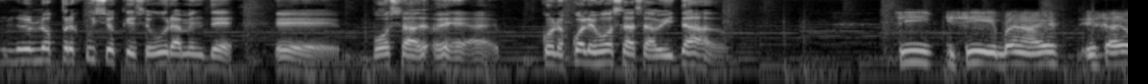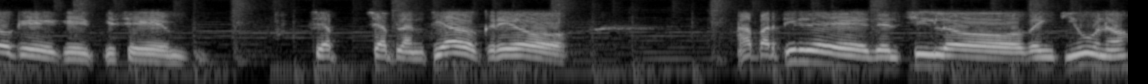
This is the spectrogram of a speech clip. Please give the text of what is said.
los prejuicios que seguramente vos con los cuales vos has habitado. Sí, sí, bueno, es, es algo que, se, se ha, planteado, creo, a partir del siglo XXI,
